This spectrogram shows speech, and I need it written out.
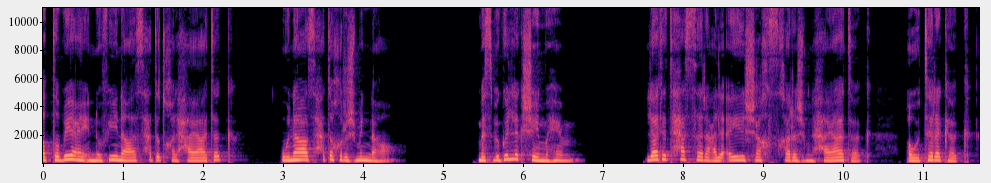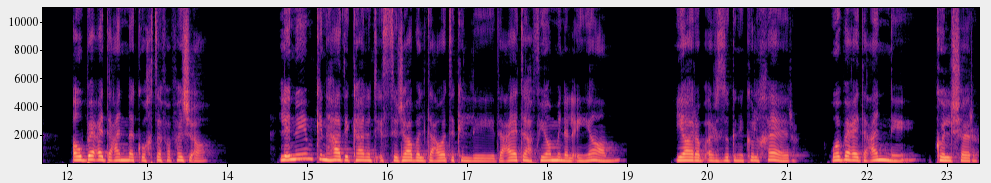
الطبيعي إنه في ناس حتدخل حياتك وناس حتخرج منها. بس بقولك شي مهم. لا تتحسر على أي شخص خرج من حياتك أو تركك أو بعد عنك واختفى فجأة. لأنه يمكن هذه كانت استجابة لدعوتك اللي دعيتها في يوم من الأيام. يا رب أرزقني كل خير وابعد عني كل شر.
